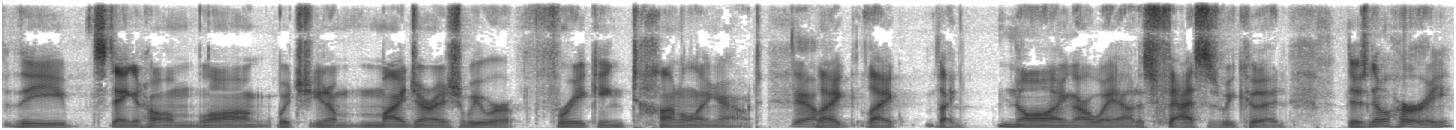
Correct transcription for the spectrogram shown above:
the staying at home long, which you know, my generation, we were freaking tunneling out, Yeah. like like like gnawing our way out as fast as we could. There's no hurry,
